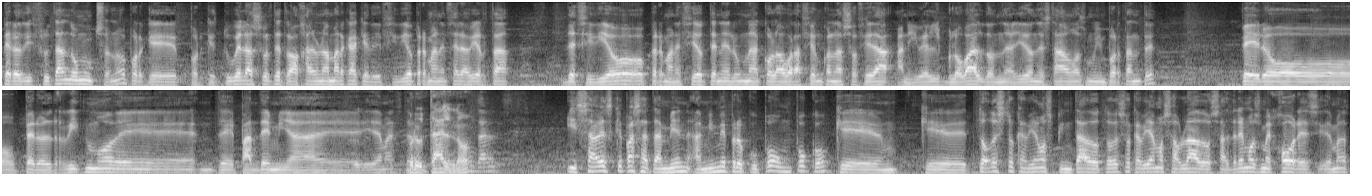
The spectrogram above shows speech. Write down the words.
pero disfrutando mucho, ¿no? Porque, porque tuve la suerte de trabajar en una marca que decidió permanecer abierta, decidió, permaneció tener una colaboración con la sociedad a nivel global, donde allí donde estábamos muy importante pero pero el ritmo de, de pandemia eh, y demás Brutal, ¿no? brutal. y sabes qué pasa también a mí me preocupó un poco que, que todo esto que habíamos pintado todo eso que habíamos hablado saldremos mejores y demás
